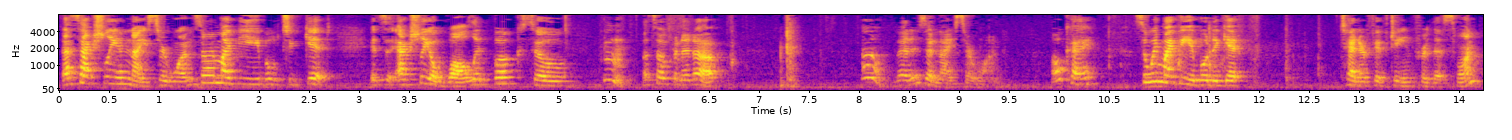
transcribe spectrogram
that's actually a nicer one, so I might be able to get, it's actually a wallet book, so hmm, let's open it up. Oh, that is a nicer one. Okay, so we might be able to get 10 or 15 for this one.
